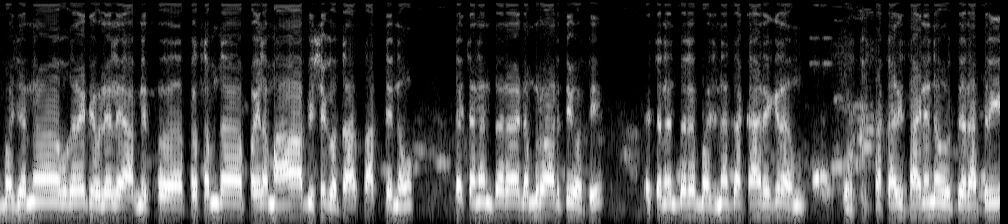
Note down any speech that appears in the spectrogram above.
भजन वगैरे ठेवलेले आहे. आम्ही प्रथमतः पहिला महाअभिषेक होता सात ते नऊ. त्याच्यानंतर डमरू आरती होती. त्याच्यानंतर भजनाचा कार्यक्रम सकाळी साडेनऊ ते रात्री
